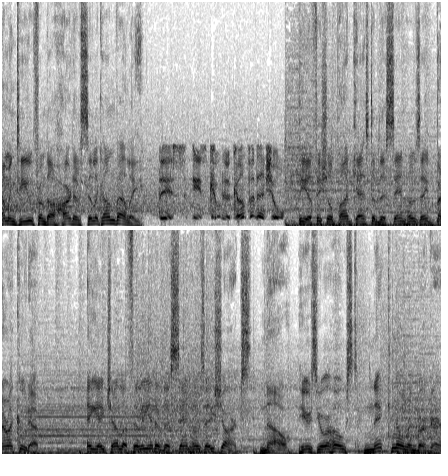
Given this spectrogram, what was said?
Coming to you from the heart of Silicon Valley, This is CUDA Confidential. the official podcast of the San Jose Barracuda, AHL affiliate of the San Jose Sharks. Now, here's your host, Nick Nollenberger.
